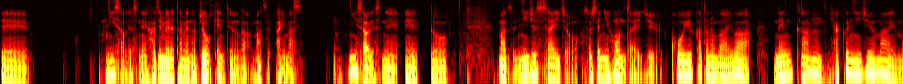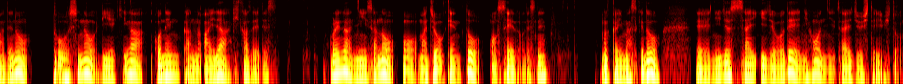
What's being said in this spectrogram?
で、NISA をですね、始めるための条件というのがまずあります。NISA はですね、えっ、と、まず20歳以上、そして日本在住、こういう方の場合は、年間120万円までの投資の利益が5年間の間非課税です。これが NISA の、まあ、条件と制度ですね。もう一回言いますけど、えー、20歳以上で日本に在住している人、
